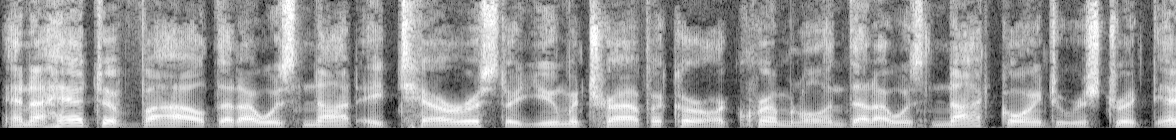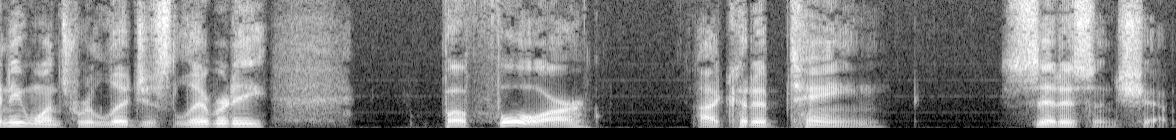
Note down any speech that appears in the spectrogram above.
And I had to vow that I was not a terrorist or human trafficker or criminal and that I was not going to restrict anyone's religious liberty before I could obtain citizenship.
